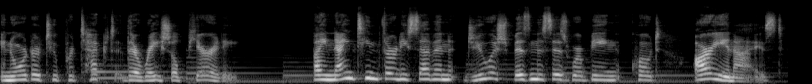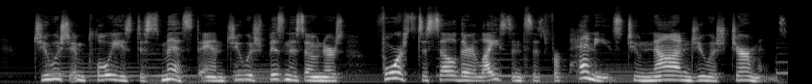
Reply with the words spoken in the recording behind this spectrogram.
in order to protect their racial purity. By 1937, Jewish businesses were being, quote, Aryanized, Jewish employees dismissed, and Jewish business owners forced to sell their licenses for pennies to non Jewish Germans.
